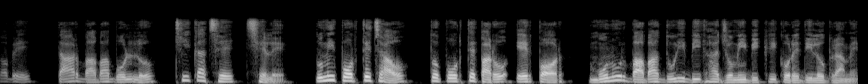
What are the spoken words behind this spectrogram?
তবে তার বাবা বলল, ঠিক আছে, ছেলে, তুমি পড়তে চাও, তো পড়তে পারো, এরপর মনুর বাবা দুই বিঘা জমি বিক্রি করে দিল গ্রামে।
